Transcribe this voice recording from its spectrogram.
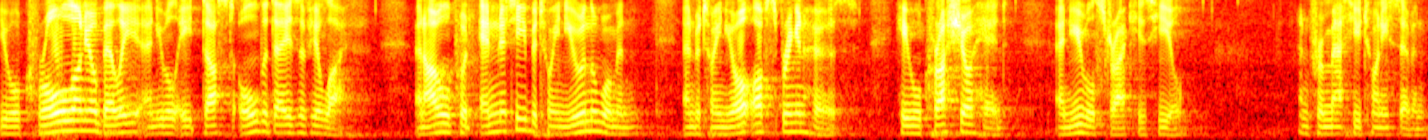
You will crawl on your belly, and you will eat dust all the days of your life. And I will put enmity between you and the woman, and between your offspring and hers. He will crush your head, and you will strike his heel. And from Matthew 27.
